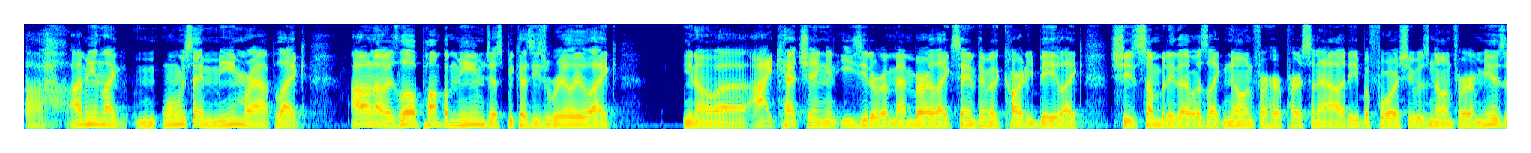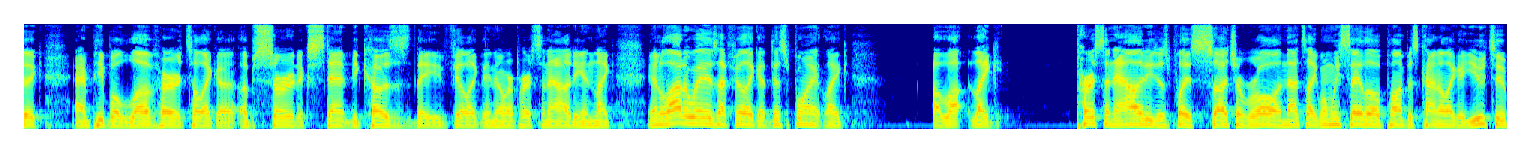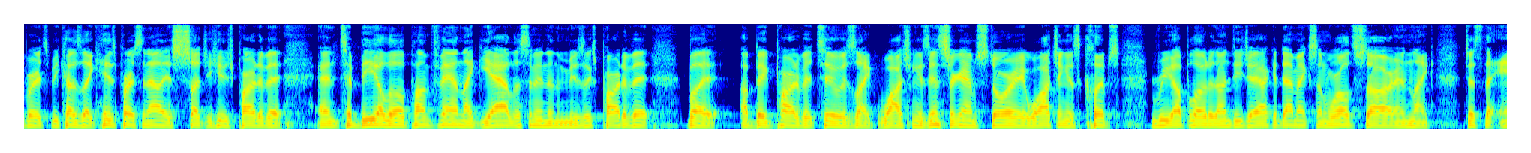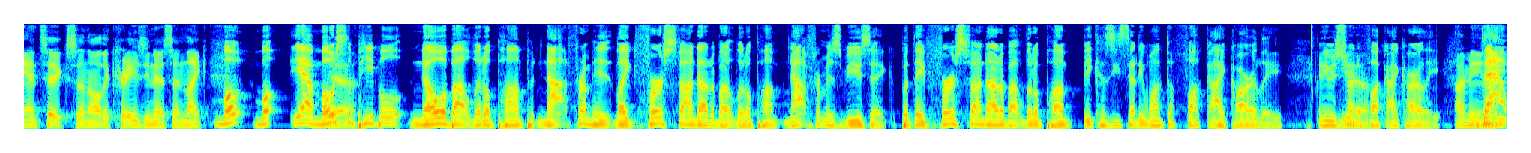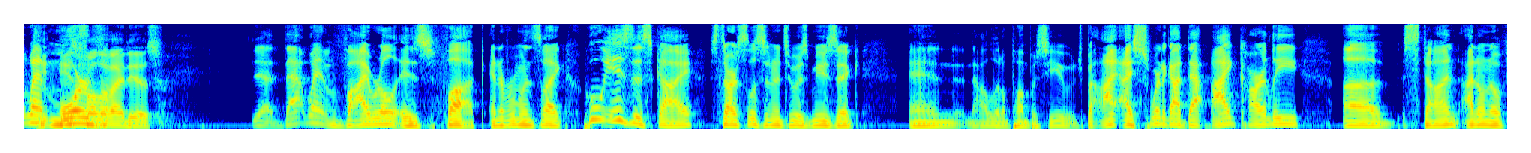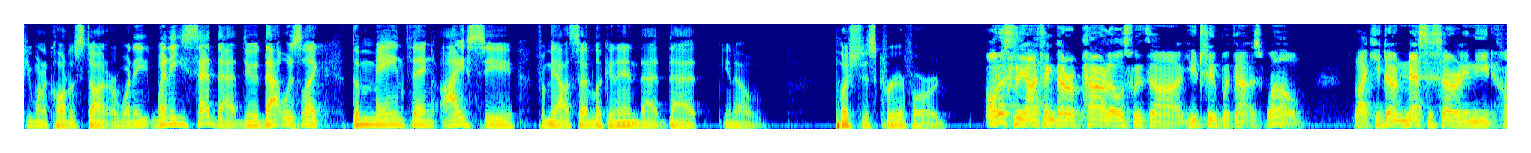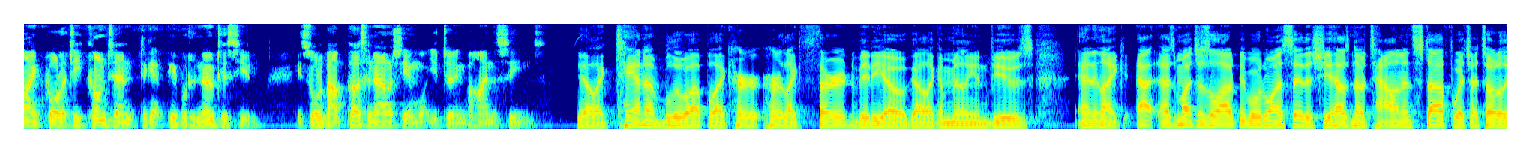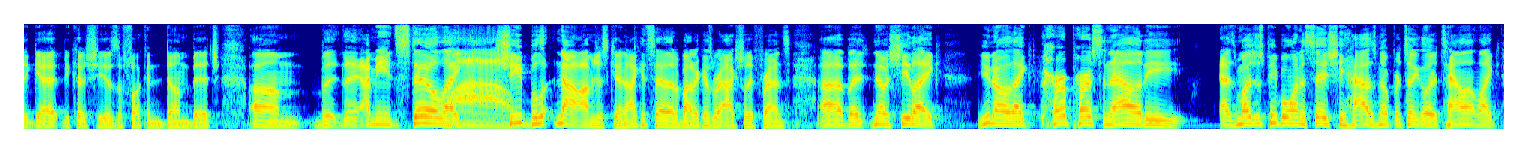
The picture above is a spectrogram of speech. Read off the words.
I mean, like when we say meme rap, like I don't know, is Lil Pump a meme just because he's really like, you know, uh, eye catching and easy to remember? Like same thing with Cardi B. Like she's somebody that was like known for her personality before she was known for her music, and people love her to like an absurd extent because they feel like they know her personality. And like in a lot of ways, I feel like at this point, like a lot, like personality just plays such a role. And that's like when we say Lil Pump is kind of like a YouTuber it's because like his personality is such a huge part of it. And to be a Lil Pump fan like yeah listening to the music's part of it but a big part of it too is like watching his Instagram story watching his clips re-uploaded on DJ Akademiks and WorldStar, and like just the antics and all the craziness and like Mo, mo, yeah, most Yeah. of the people know about Little Pump not from his like first found out about Little Pump not from his music, but they first found out about Little Pump because he said he wanted to fuck iCarly and he was trying to Yeah. fuck iCarly. I mean that he- went he- more full vi- of ideas yeah, that went viral as fuck, and everyone's like, "Who is this guy?" Starts listening to his music, and now Little Pump is huge. But I, I swear to God, that iCarly uh stunt, I don't know if you want to call it a stunt or when he when he said that, dude, that was like the main thing I see from the outside looking in that that you know pushed his career forward. Honestly, I think there are parallels with uh, YouTube with that as well. Like, you don't necessarily need high quality content to get people to notice you. It's all about personality and what you're doing behind the scenes. Yeah, like Tana blew up like her her like third video got like a million views. And like as much as a lot of people would want to say that she has no talent and stuff, which I totally get because she is a fucking dumb bitch. Um, but they, I mean, still like she blew. No, I'm just kidding. I can say that about her because we're actually friends. Uh, but no, she like you know like her personality. As much as people want to say she has no particular talent, like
